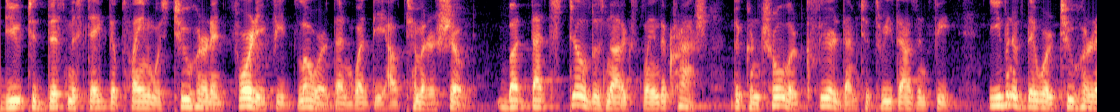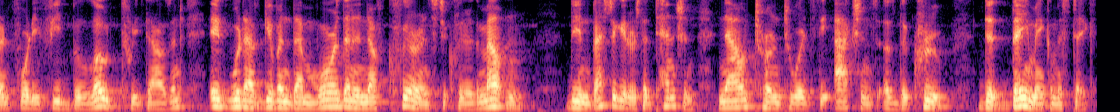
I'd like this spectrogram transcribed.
due to this mistake, the plane was 240 feet lower than what the altimeter showed. But that still does not explain the crash. The controller cleared them to 3,000 feet. Even if they were 240 feet below 3,000, it would have given them more than enough clearance to clear the mountain. The investigators' attention now turned towards the actions of the crew. Did they make a mistake?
